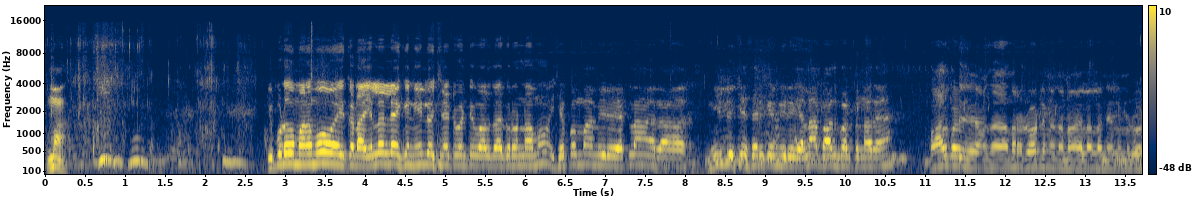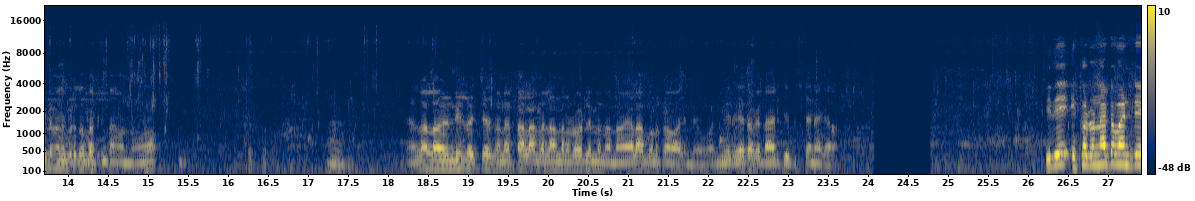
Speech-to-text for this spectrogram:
అమ్మా. ఇప్పుడు మనము ఇక్కడ ఇళ్ళల్లోకి నీళ్ళు వచ్చినటువంటి వాళ్ళ దగ్గర ఉన్నాము. చెప్పమ్మా మీరు ఎట్లా నీళ్ళు వచ్చేసరికి మీరు ఎలా బాధపడుతున్నారా? బాధపడి సార్? అందరం రోడ్ల మీద ఉన్నాం ఇళ్ళల్లో నీళ్ళు రోడ్ల మీద పెడుకొని బతుకుతా ఉన్నాము నెలలో నీళ్ళు వచ్చేస్తున్నాయి తల మీద అందరం రోడ్ల మీద ఉన్నాం ఎలా పనుకోవాలి మేము? మీరు ఏదో ఒక దారి చూపిస్తేనే కదా. ఇది ఇక్కడ ఉన్నటువంటి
